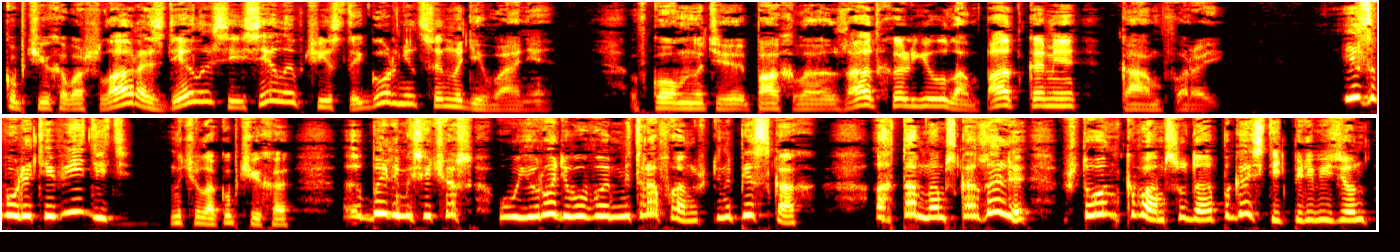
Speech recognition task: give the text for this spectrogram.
Купчиха вошла, разделась и села в чистой горнице на диване. В комнате пахло затхолью, лампадками, камфорой. — Изволите видеть, — начала купчиха, — были мы сейчас у юродивого Митрофанушки на песках, а там нам сказали, что он к вам сюда погостить перевезен,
